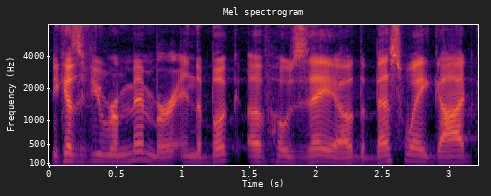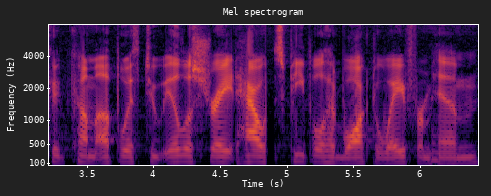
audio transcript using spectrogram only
Because if you remember, in the book of Hosea, the best way God could come up with to illustrate how his people had walked away from him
